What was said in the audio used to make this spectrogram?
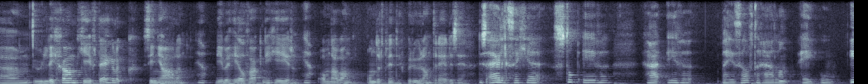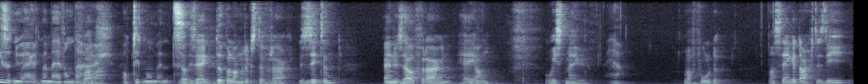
Ehm, uw lichaam geeft eigenlijk signalen Ja. die we heel vaak negeren. Ja. Omdat we aan 120 per uur aan het rijden zijn. Dus eigenlijk zeg je, stop even, ga even bij jezelf te raden van, hé, hey, hoe is het nu eigenlijk met mij vandaag, Voilà. op dit moment? Dat is eigenlijk de belangrijkste vraag. Zitten en uzelf vragen, hey Jan, hoe is het met u? Ja. Wat voel je? Wat zijn gedachten die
